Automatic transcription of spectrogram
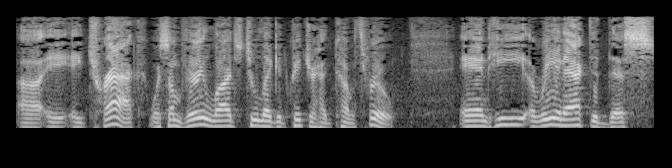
uh, a, a track where some very large two-legged creature had come through. And he reenacted this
